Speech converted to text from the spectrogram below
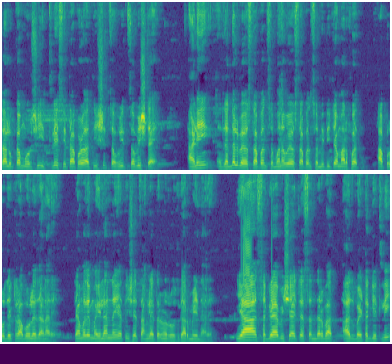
तालुका मोर्शी इथले सीताफळ अतिशय चवी चविष्ट आहे. आणि जंगल व्यवस्थापन स- वन व्यवस्थापन समितीच्या मार्फत हा प्रोजेक्ट राबवला जाणार आहे. त्यामध्ये महिलांनाही अतिशय चांगल्या तऱ्हेनं रोजगार मिळणार आहे. या सगळ्या विषयाच्या संदर्भात आज बैठक घेतली.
